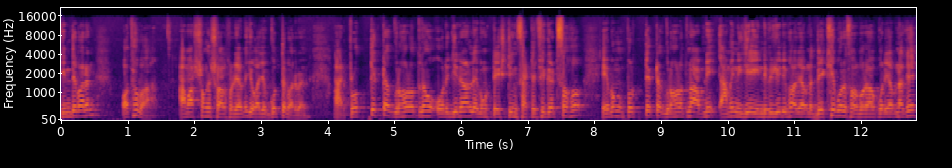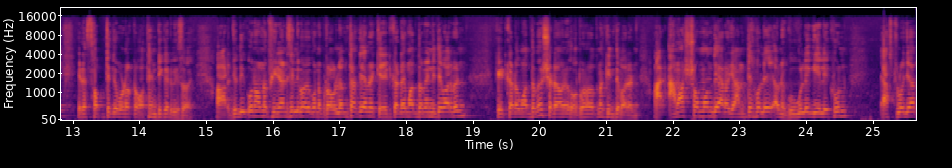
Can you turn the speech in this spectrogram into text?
কিনতে পারেন। অথবা আমার সঙ্গে সরাসরি আপনি যোগাযোগ করতে পারবেন। আর প্রত্যেকটা গ্রহরত্ন অরিজিনাল এবং টেস্টিং সার্টিফিকেট সহ এবং প্রত্যেকটা গ্রহরত্ন আপনি, আমি নিজে ইন্ডিভিজুয়ালিভাবে আপনার দেখে পরে সরবরাহ করি আপনাকে, এটা সব থেকে বড় একটা অথেন্টিকের বিষয়। আর যদি কোনো আপনার ফিনান্সিয়ালিভাবে কোনো প্রবলেম থাকে, আপনি ক্রেডিট কার্ডের মাধ্যমে নিতে পারবেন। ক্রেডিট কার্ডের মাধ্যমে সেটা আপনি গ্রহরত্ন কিনতে পারেন। আর আমার সম্বন্ধে আরও জানতে হলে আপনি গুগলে গিয়ে লিখুন অ্যাস্ট্রোলজার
